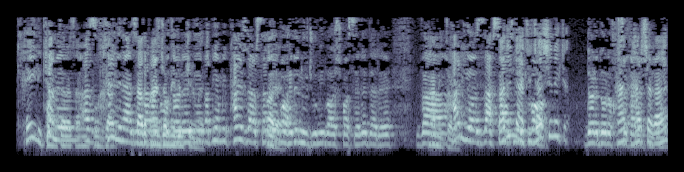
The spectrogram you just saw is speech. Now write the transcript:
خیلی کمتر از از خیلی نزدیک از میلیون کیلومتر. و میگم 5 درصد آره. واحد نجومی باش فاصله داره و هر 11 ساعت نتیجهش اینه که داره دور هر, چقدر؟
